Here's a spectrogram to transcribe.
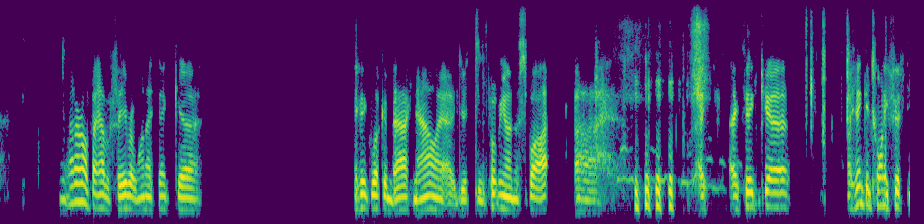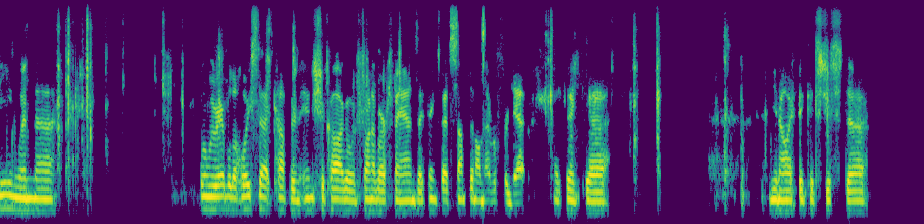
I don't know if I have a favorite one. I think uh, I think looking back now, I, I just to put me on the spot. Uh, I, I think uh, I think in 2015 when uh, when we were able to hoist that cup in, in Chicago in front of our fans, I think that's something I'll never forget. I think uh, you know I think it's just uh,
